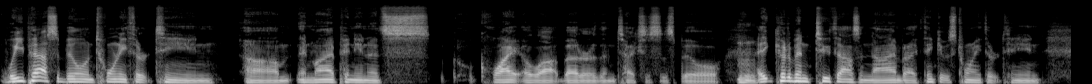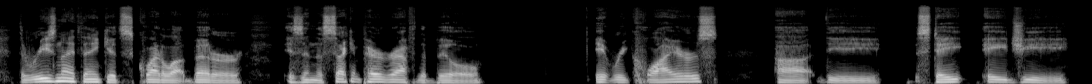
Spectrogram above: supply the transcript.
We passed a bill in 2013. Um, in my opinion, it's quite a lot better than Texas's bill. Mhm. It could have been 2009, but I think it was 2013. The reason I think it's quite a lot better is in the second paragraph of the bill, it requires uh, the state AG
